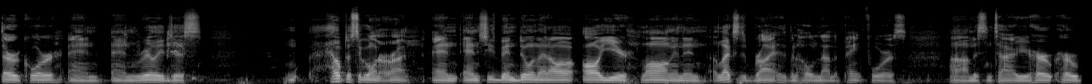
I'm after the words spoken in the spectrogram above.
third quarter and and really just helped us to go on a run. And and she's been doing that all, all year long. And then Alexis Bryant has been holding down the paint for us um, this entire year. Her her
